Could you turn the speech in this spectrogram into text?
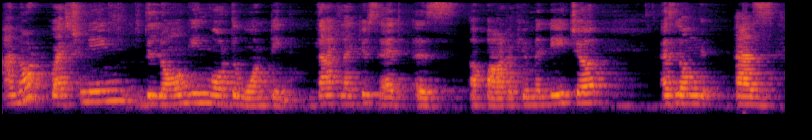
I'm not questioning the longing or the wanting. That, like you said, is a part of human nature. As long as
